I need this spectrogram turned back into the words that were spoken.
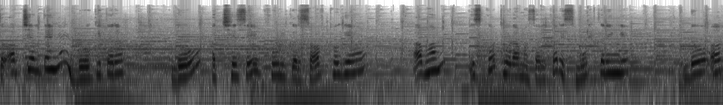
तो अब चलते हैं डो की तरफ़। डो अच्छे से फूल कर सॉफ्ट हो गया है। अब हम इसको थोड़ा मसल कर स्मूथ करेंगे। डो अब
